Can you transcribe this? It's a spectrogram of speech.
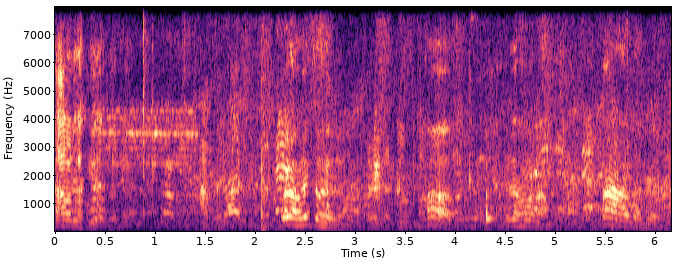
তার আলা কি আছে? আছে ওরা হলে তো হয়ে যাবে। এটা হলো তার আলা কি আছে?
